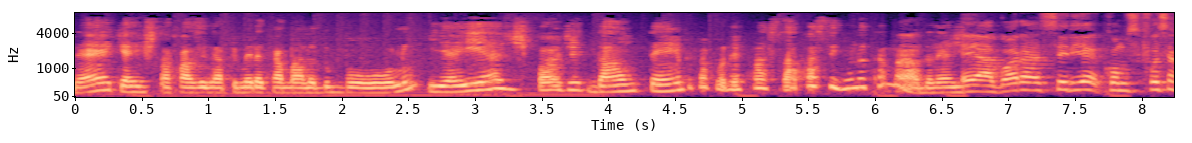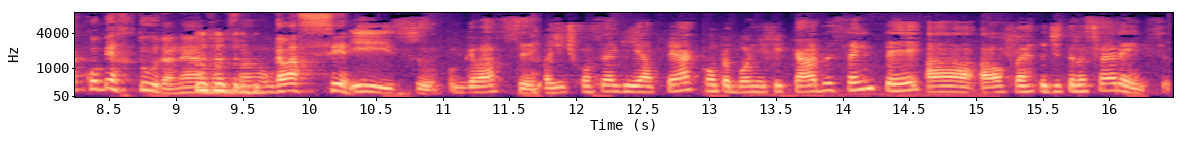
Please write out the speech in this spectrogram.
né? Que a gente está fazendo a primeira camada do bolo, e aí a gente pode dar um tempo para poder passar para a segunda camada, né? A gente- É, agora seria como se fosse a cobertura, né? o glacê. Isso, o glacê. A gente consegue ir até a compra bonificada sem ter a, a oferta de transferência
